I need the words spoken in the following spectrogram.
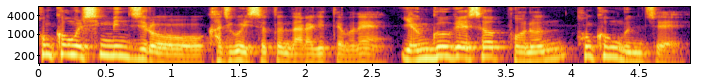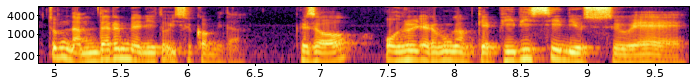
홍콩을 식민지로 가지고 있었던 나라이기 때문에 영국에서 보는 홍콩 문제 좀 남다른 면이 또 있을 겁니다. 그래서 오늘 여러분과 함께 BBC 뉴스에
